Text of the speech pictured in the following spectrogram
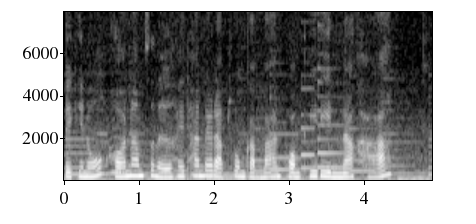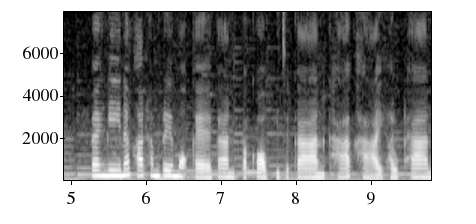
เดเคโนขอนำเสนอให้ท่านได้รับชมกับบ้านพร้อมที่ดินนะคะ แปลงนี้นะคะทำเลเหมาะแก่การประกอบกิจการค้าขายค่ะทุกท่าน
